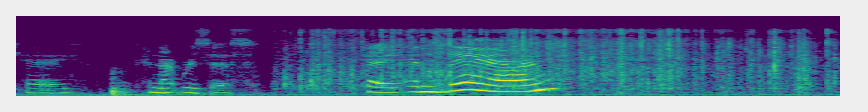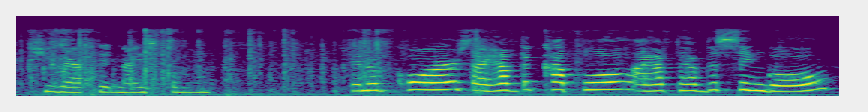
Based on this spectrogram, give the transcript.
okay, cannot resist. Okay, and then she wrapped it nice for me. Then of course, I have the couple, I have to have the single.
